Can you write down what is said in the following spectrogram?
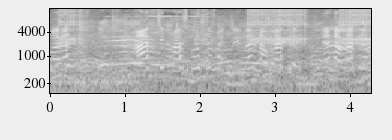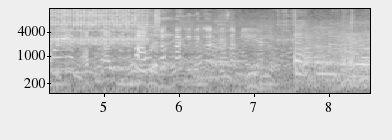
परंतु आजची खास गोष्ट म्हणजे तर नवरात्र. या नवरात्रीमुळे तुम्ही पाहू शकता किती गर्दी जमलेली आहे.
